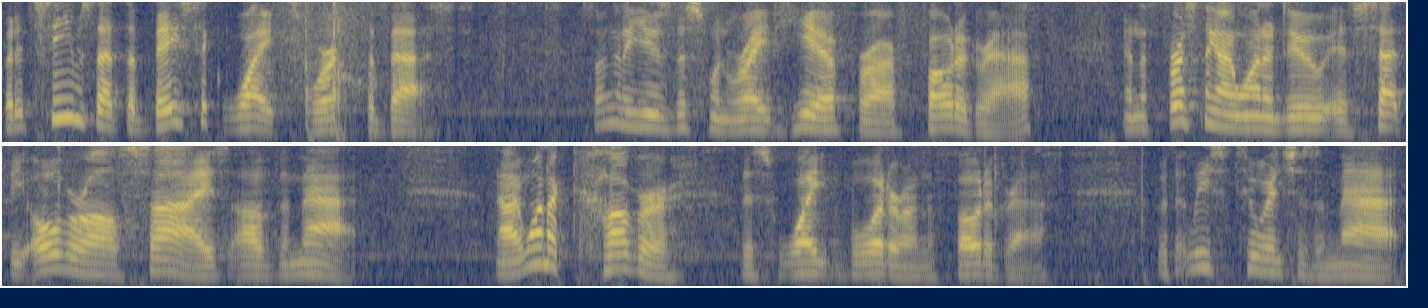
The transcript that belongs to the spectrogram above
But it seems that the basic whites work the best. So I'm going to use this one right here for our photograph. And the first thing I want to do is set the overall size of the mat. Now I want to cover this white border on the photograph with at least two inches of mat.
